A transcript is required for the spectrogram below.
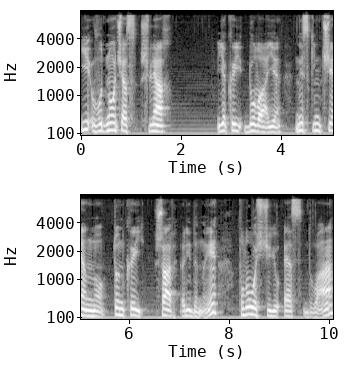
і водночас шлях, який долає нескінченно тонкий шар рідини площею S2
